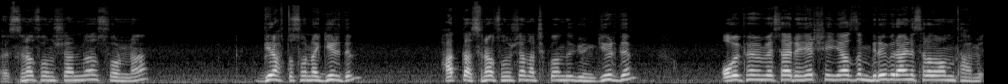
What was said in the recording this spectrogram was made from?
e, sınav sonuçlarından sonra bir hafta sonra girdim. Hatta sınav sonuçlarının açıklandığı gün girdim. OBP'mi vesaire her şeyi yazdım. Birebir aynı sıralamamı tahmin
